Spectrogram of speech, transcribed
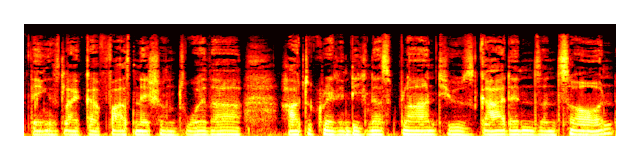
things like uh, First Nations weather, how to create indigenous plant use gardens, and so on.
